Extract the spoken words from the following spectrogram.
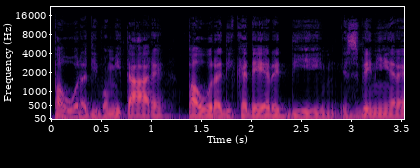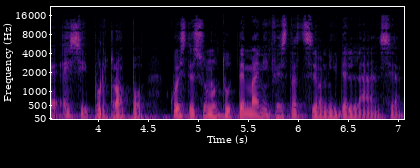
paura di vomitare, paura di cadere, di svenire. Eh sì, purtroppo queste sono tutte manifestazioni dell'ansia.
